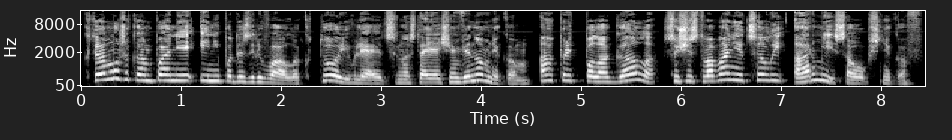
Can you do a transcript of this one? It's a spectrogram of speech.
К тому же компания и не подозревала, кто является настоящим виновником, а предполагала существование целой армии сообщников.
